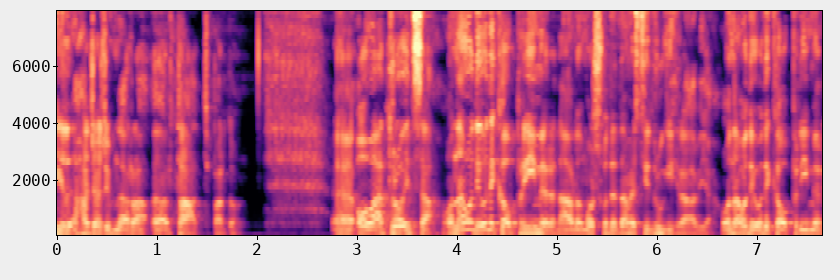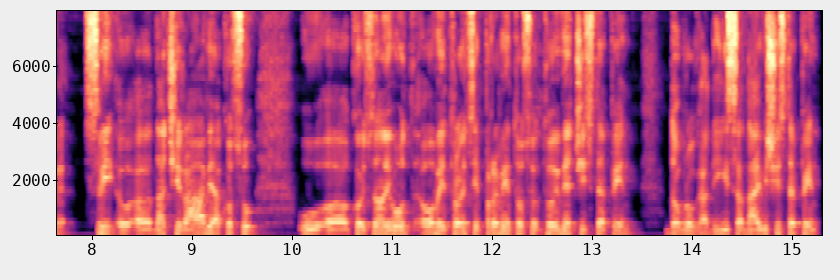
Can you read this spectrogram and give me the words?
Ili Hadžađ ibn Artat, pardon. E, ova trojica, on navodi ovdje kao primjere, naravno, možeš ovdje namesti i drugih ravija. On navodi ovdje kao primjere. Svi, e, e znači, ravija ko su, u, e, koji su na nivou ove trojice prve, to, su, to je veći stepen dobrog hadisa, najviši stepen.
